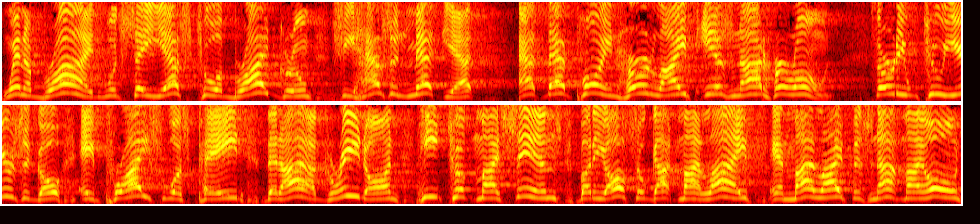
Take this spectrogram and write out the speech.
when a bride would say yes to a bridegroom she hasn't met yet, at that point her life is not her own. 32 years ago, a price was paid that I agreed on. He took my sins, but He also got my life, and my life is not my own,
